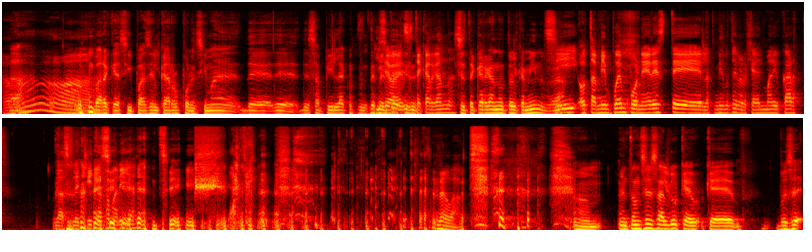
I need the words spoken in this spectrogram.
Ah. Para que así pase el carro por encima de, esa pila constantemente. Y se, esté cargando. Se esté cargando todo el camino. Sí, o también pueden poner este la misma tecnología del Mario Kart. Las flechitas amarillas. Sí. no um, entonces, algo que, pues, eh,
